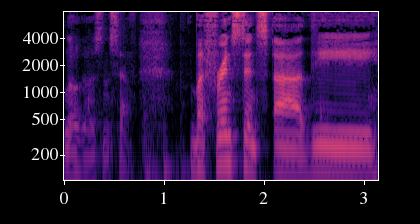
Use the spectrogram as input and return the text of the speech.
logos and stuff. But for instance, uh, the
